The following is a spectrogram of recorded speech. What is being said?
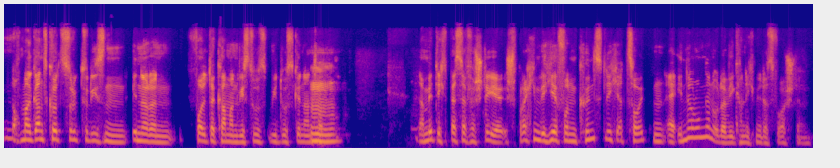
Nochmal ganz kurz zurück zu diesen inneren Folterkammern, wie du es genannt mhm. hast. Damit ich es besser verstehe, sprechen wir hier von künstlich erzeugten Erinnerungen oder wie kann ich mir das vorstellen?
